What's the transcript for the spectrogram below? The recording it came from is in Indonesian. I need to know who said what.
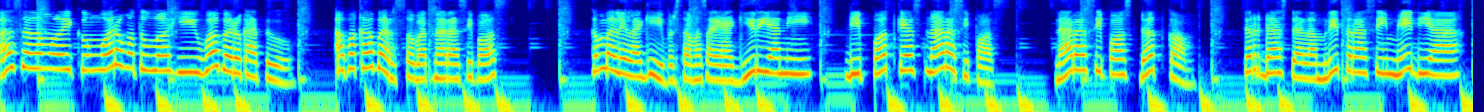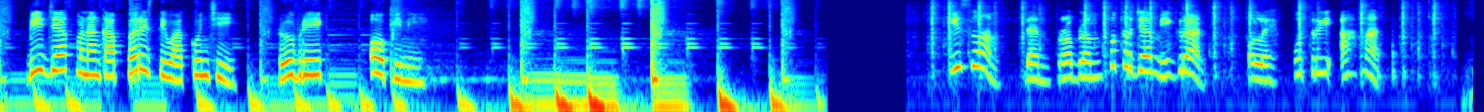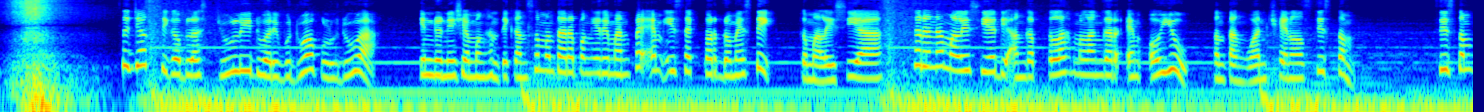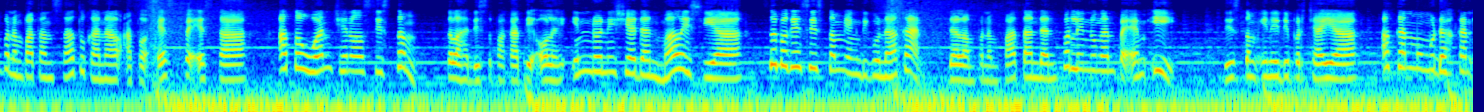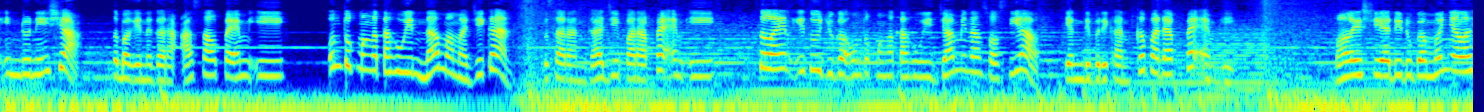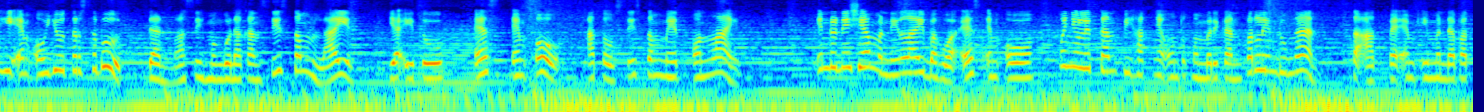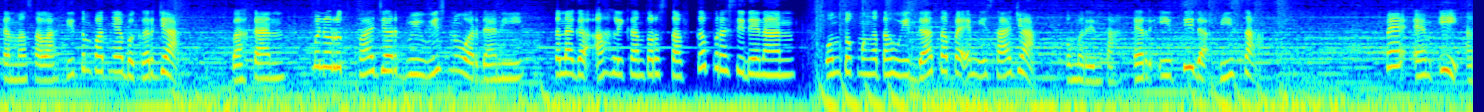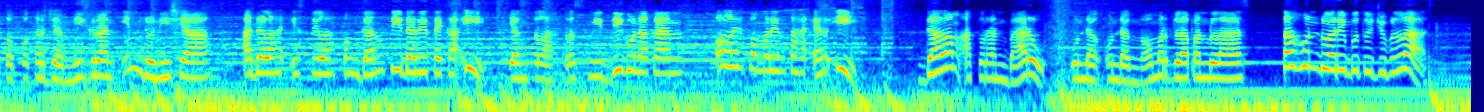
Speaker 1: Assalamualaikum warahmatullahi wabarakatuh. Apa kabar sobat Narasi Pos? Kembali lagi bersama saya Giriani di podcast Narasi Pos. Narasipos.com. Cerdas dalam literasi media, bijak menangkap peristiwa kunci. Rubrik opini. Islam dan problem pekerja migran oleh Putri Ahmad. Sejak 13 Juli 2022, Indonesia menghentikan sementara pengiriman PMI sektor domestik ke Malaysia karena Malaysia dianggap telah melanggar MOU tentang One Channel System. Sistem penempatan satu kanal atau SPSK atau One Channel System telah disepakati oleh Indonesia dan Malaysia sebagai sistem yang digunakan dalam penempatan dan perlindungan PMI. Sistem ini dipercaya akan memudahkan Indonesia sebagai negara asal PMI untuk mengetahui nama majikan, besaran gaji para PMI, selain itu juga untuk mengetahui jaminan sosial yang diberikan kepada PMI. Malaysia diduga menyalahi MOU tersebut dan masih menggunakan sistem lain, yaitu SMO atau Sistem Made Online. Indonesia menilai bahwa SMO menyulitkan pihaknya untuk memberikan perlindungan saat PMI mendapatkan masalah di tempatnya bekerja. Bahkan, menurut Fajar Dwi Wisnuwardani, tenaga ahli kantor staf kepresidenan, untuk mengetahui data PMI saja, pemerintah RI tidak bisa. PMI atau Pekerja Migran Indonesia adalah istilah pengganti dari TKI yang telah resmi digunakan oleh pemerintah RI dalam aturan baru Undang-Undang Nomor 18 tahun 2017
